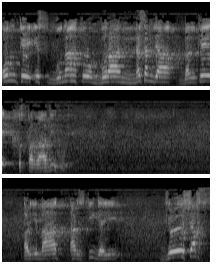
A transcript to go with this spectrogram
ان کے اس گناہ کو برا نہ سمجھا، بلکہ اس پر راضی ہوئے۔ اور یہ بات عرض کی گئی، جو شخص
